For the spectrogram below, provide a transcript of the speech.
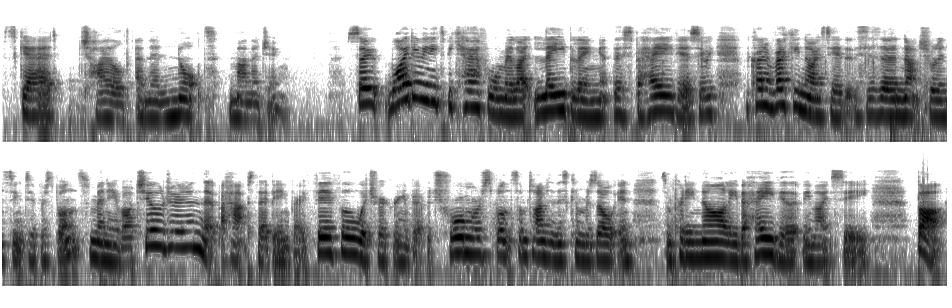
scared child and they're not managing. So why do we need to be careful when we're like labeling this behaviour? So we, we kind of recognise here that this is a natural instinctive response for many of our children, that perhaps they're being very fearful, we're triggering a bit of a trauma response sometimes, and this can result in some pretty gnarly behaviour that we might see. But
